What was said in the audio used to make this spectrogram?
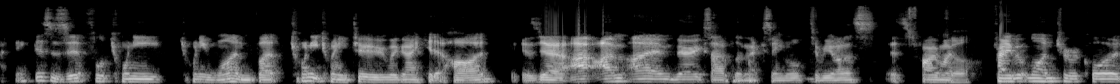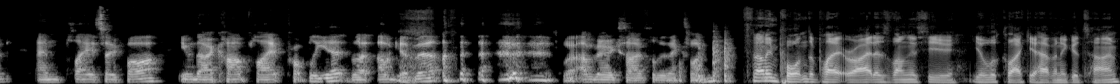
I think this is it for 2021, but 2022 we're going to hit it hard because yeah, I, I'm I'm very excited for the next single. To be honest, it's probably my Cool. favorite one to record and play so far, even though I can't play it properly yet, but I'll get there. but I'm very excited for the next one. It's not important to play it right as long as you you look like you're having a good time.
